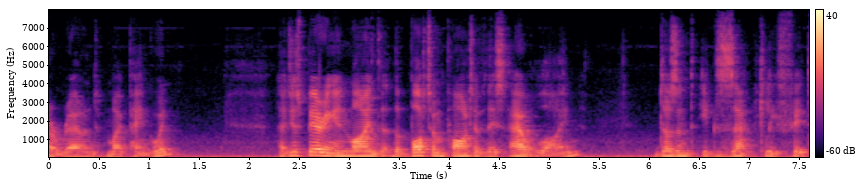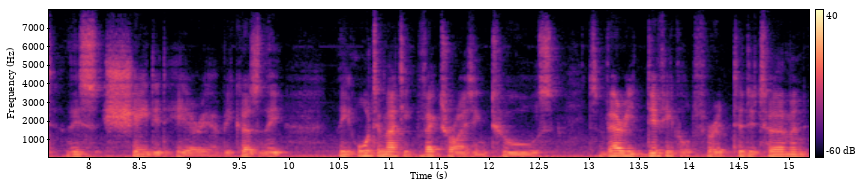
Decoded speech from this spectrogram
around my penguin. Now just bearing in mind that the bottom part of this outline doesn't exactly fit this shaded area because the the automatic vectorizing tools it's very difficult for it to determine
